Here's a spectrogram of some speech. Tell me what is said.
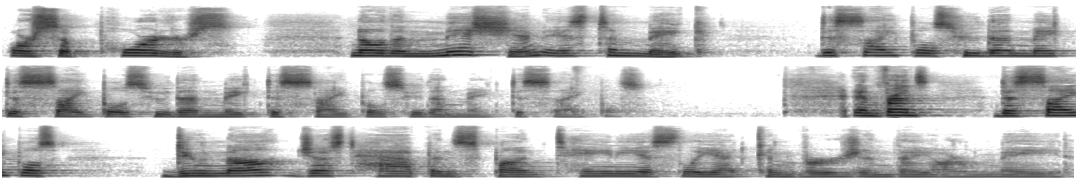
or supporters. No, the mission is to make disciples who then make disciples who then make disciples who then make disciples. And friends, disciples do not just happen spontaneously at conversion, they are made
